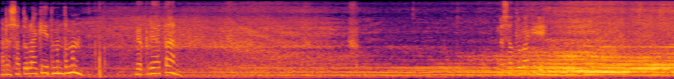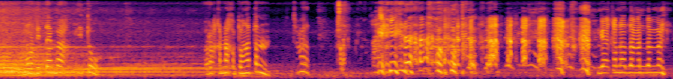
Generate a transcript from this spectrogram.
Ada satu lagi, teman-teman. Nggak kelihatan. Ada satu lagi. Mau ditembak itu. Orang kena kebangetan. Cepat. Nggak kena teman-teman.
